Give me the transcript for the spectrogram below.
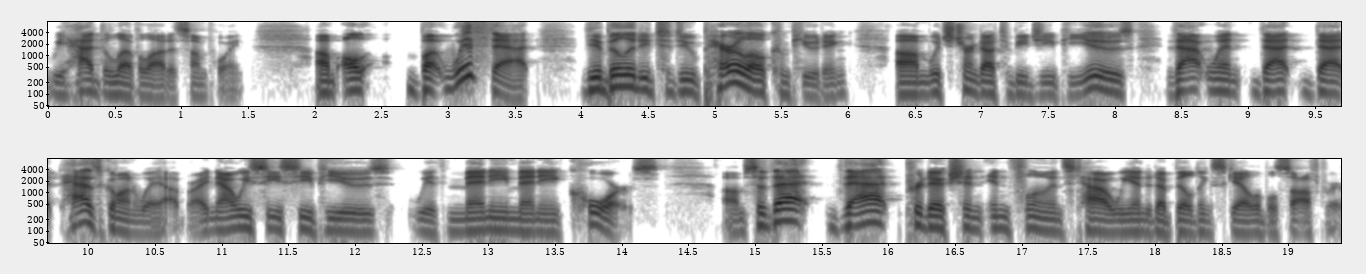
we had to level out at some point. Um, all, but with that, the ability to do parallel computing, um, which turned out to be GPUs, that went that that has gone way up. Right now, we see CPUs with many many cores. Um, so that that prediction influenced how we ended up building scalable software.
